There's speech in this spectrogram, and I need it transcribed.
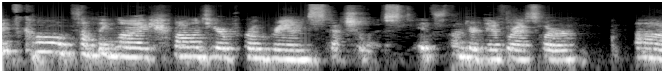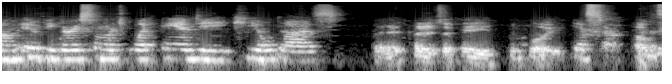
It's called something like volunteer program specialist. It's under Deb Bressler. Um, it would be very similar to what Andy Keel does. But it, but it's a paid employee. Yes, sir. Okay.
